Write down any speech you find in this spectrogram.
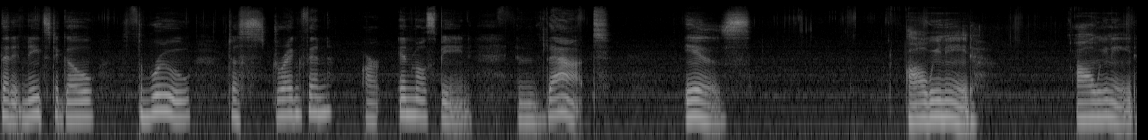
that it needs to go through to strengthen our inmost being. And that is all we need. All we need.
